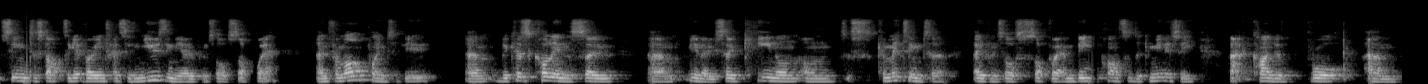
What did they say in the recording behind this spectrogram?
seemed to start to get very interested in using the open source software. And from our point of view, um, because Colin's so um, you know so keen on on committing to open source software and being part of the community, that kind of brought um,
